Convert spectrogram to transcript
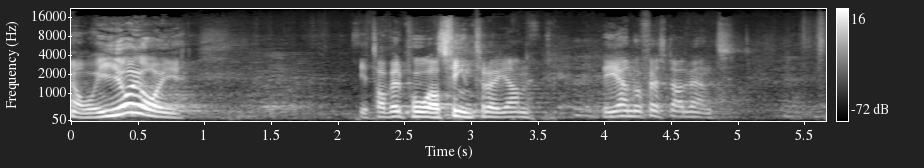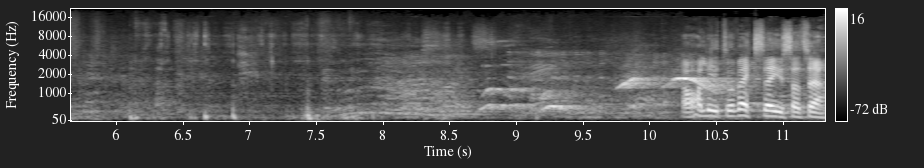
Oj, oj, oj. Vi tar väl på oss fintröjan. Det är ändå första advent. Jag har lite att växa i så att säga.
